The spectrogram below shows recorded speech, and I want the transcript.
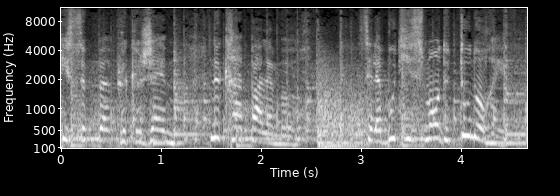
Et ce peuple que j'aime ne craint pas la mort. C'est l'aboutissement de tous nos rêves.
